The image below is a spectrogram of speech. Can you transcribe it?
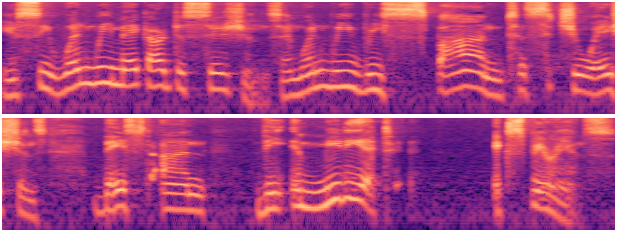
You see, when we make our decisions and when we respond to situations based on the immediate experience,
